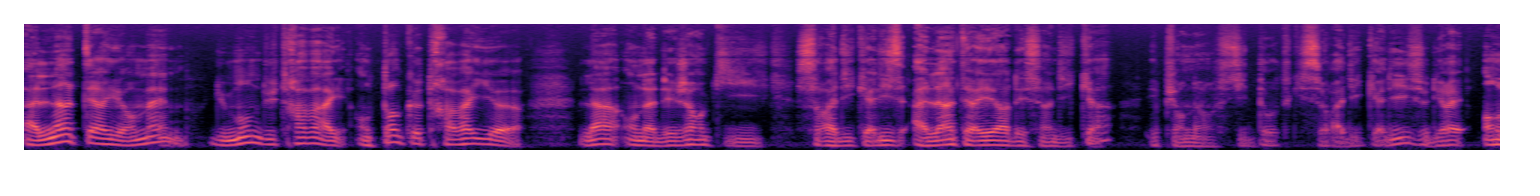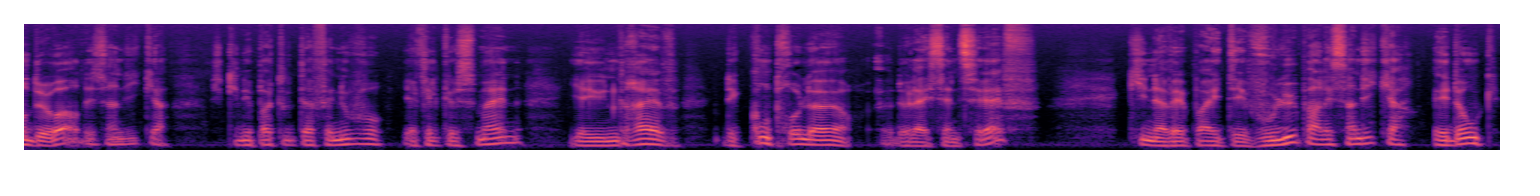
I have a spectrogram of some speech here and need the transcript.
à l'intérieur même du monde du travail, en tant que travailleur. Là, on a des gens qui se radicalisent à l'intérieur des syndicats, et puis on a aussi d'autres qui se radicalisent, je dirais, en dehors des syndicats, ce qui n'est pas tout à fait nouveau. Il y a quelques semaines, il y a eu une grève des contrôleurs de la SNCF qui n'avait pas été voulue par les syndicats. Et donc,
